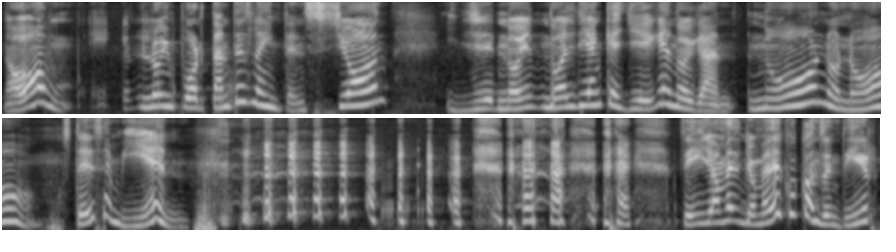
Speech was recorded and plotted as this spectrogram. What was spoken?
no, lo importante es la intención, no, no el día en que lleguen, oigan. No, no, no, ustedes envíen. sí, yo me, yo me dejo consentir.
